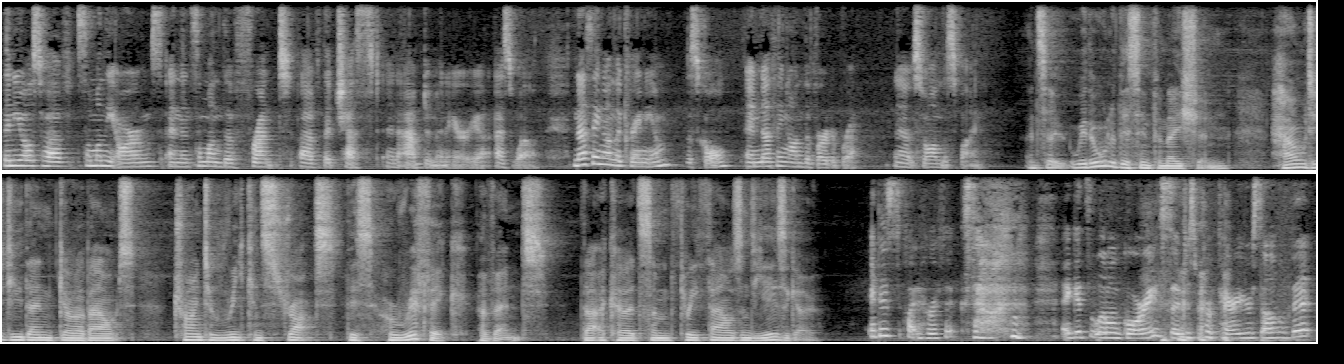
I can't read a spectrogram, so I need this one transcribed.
Then you also have some on the arms and then some on the front of the chest and abdomen area as well. Nothing on the cranium, the skull, and nothing on the vertebra, uh, so on the spine. And so, with all of this information, how did you then go about trying to reconstruct this horrific event that occurred some 3,000 years ago? It is quite horrific, so it gets a little gory, so just prepare yourself a bit.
